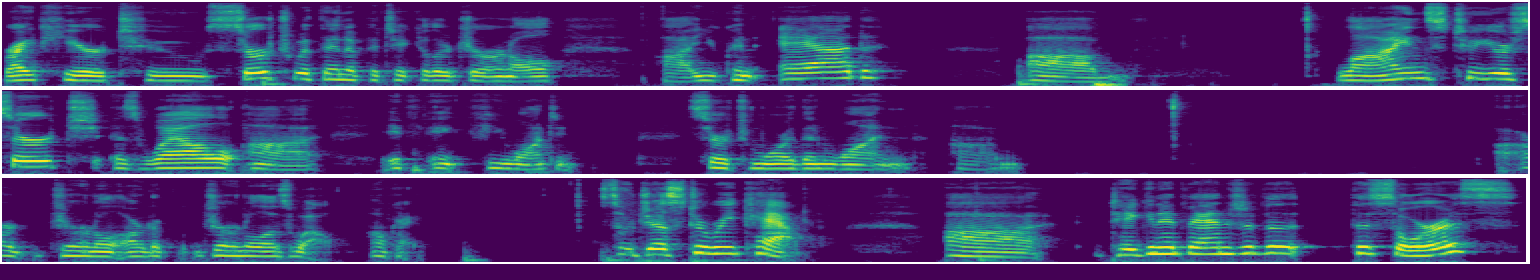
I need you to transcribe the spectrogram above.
right here to search within a particular journal, uh, you can add um, lines to your search as well. Uh, if, if you want to search more than one um, journal article journal as well. Okay. So just to recap, uh, taking advantage of the thesaurus,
